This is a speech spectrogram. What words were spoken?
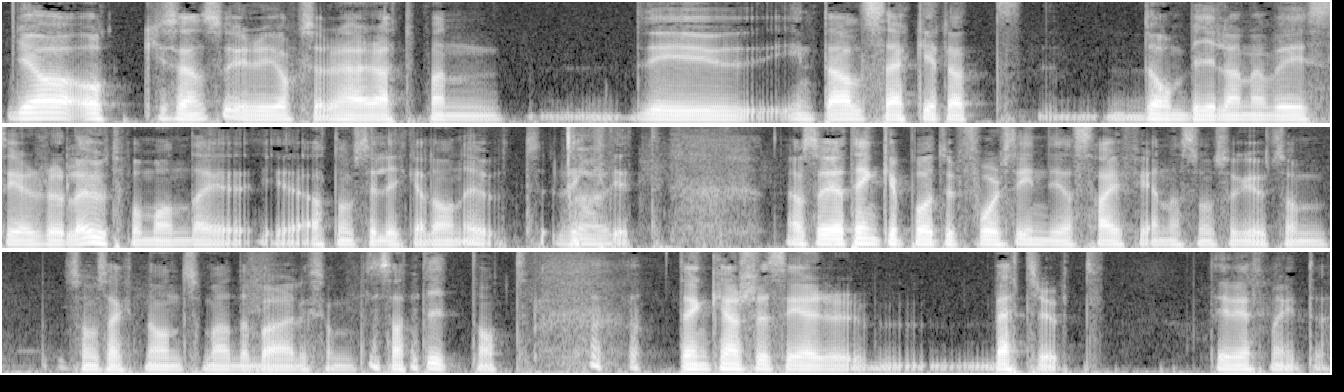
Ja, och sen så är det ju också det här att man det är ju inte alls säkert att de bilarna vi ser rulla ut på måndag att de ser likadana ut riktigt. Nej. Alltså jag tänker på typ Force Indias hajfena som såg ut som som sagt någon som hade bara liksom satt dit något. Den kanske ser bättre ut. Det vet man inte.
